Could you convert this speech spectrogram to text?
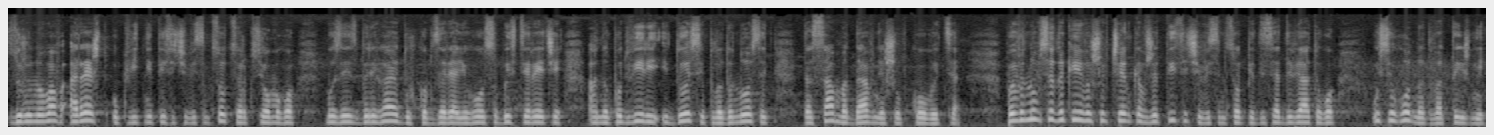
зруйнував арешт у квітні 1847-го. Музей зберігає дух Кобзаря, його особисті речі, а на подвір'ї і досі плодоносить та сама давня шовковиця. Повернувся до Києва Шевченка вже 1859-го, усього на два тижні.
